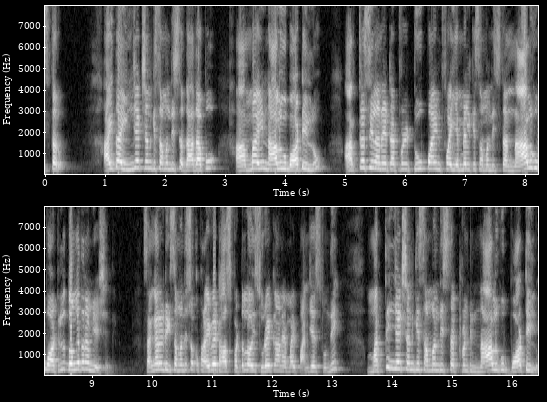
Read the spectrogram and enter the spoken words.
ఇస్తారు. అయితే ఆ ఇంజెక్షన్కి సంబంధించిన దాదాపు ఆ అమ్మాయి నాలుగు బాటిళ్ళు అర్టసిల్ అనేటటువంటి టూ పాయింట్ ఫైవ్ ఎంఎల్కి సంబంధించిన నాలుగు బాటిల్ దొంగతనం చేసింది. సంగారెడ్డికి సంబంధించి ఒక ప్రైవేట్ హాస్పిటల్లో ఈ సురేఖ అనే అమ్మాయి పనిచేస్తుంది. మత్ ఇంజెక్షన్కి సంబంధించినటువంటి నాలుగు బాటిళ్ళు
